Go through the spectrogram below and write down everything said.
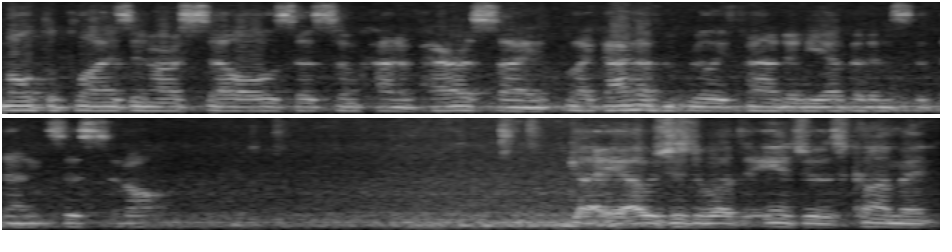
multiplies in our cells as some kind of parasite. Like, I haven't really found any evidence that that exists at all. Guy, I was just about to answer this comment.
